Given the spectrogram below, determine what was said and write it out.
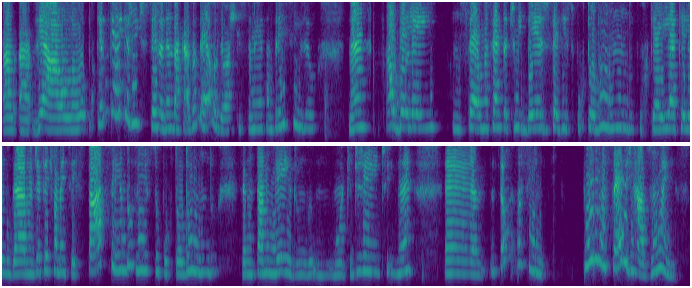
a, a, ver a aula, ou porque não querem que a gente esteja dentro da casa delas. Eu acho que isso também é compreensível, né? Ao delay, um, uma certa timidez de ser visto por todo mundo, porque aí é aquele lugar onde efetivamente você está sendo visto por todo mundo, você não está no meio de um, um, monte de gente, né? É, então, assim, por uma série de razões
